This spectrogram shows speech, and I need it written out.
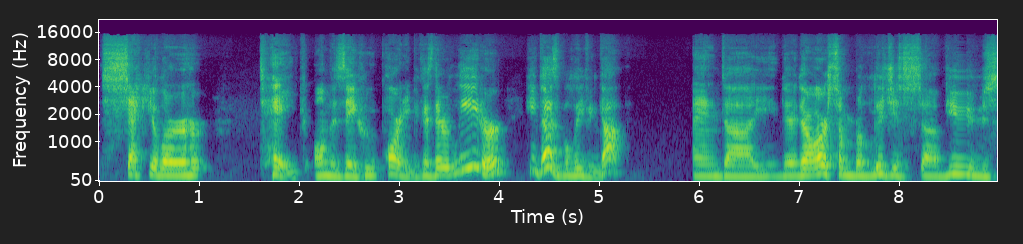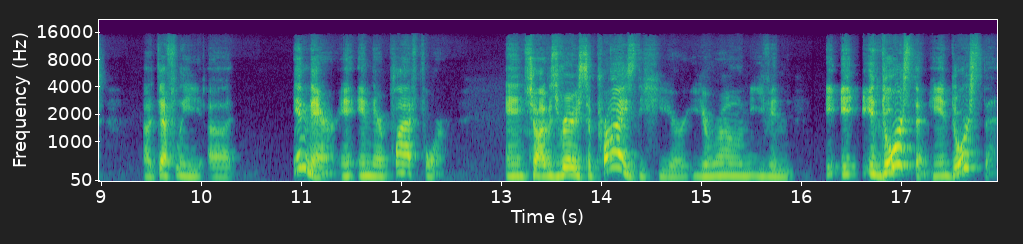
secular take on the Zehut party because their leader he does believe in God and uh, there there are some religious uh, views uh, definitely uh, in there in, in, their platform and so I was very surprised to hear Yaron even endorse them he endorsed them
